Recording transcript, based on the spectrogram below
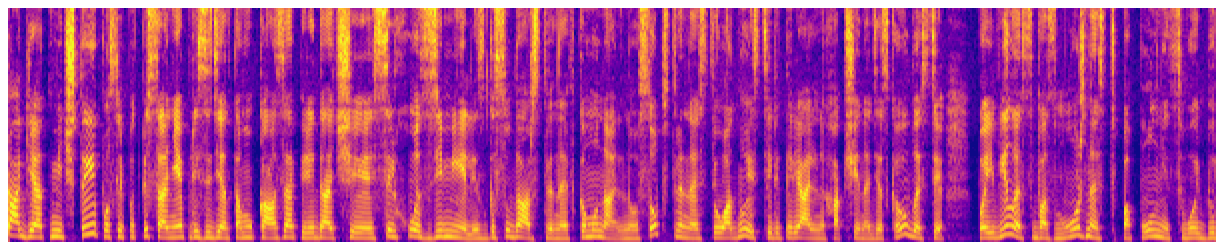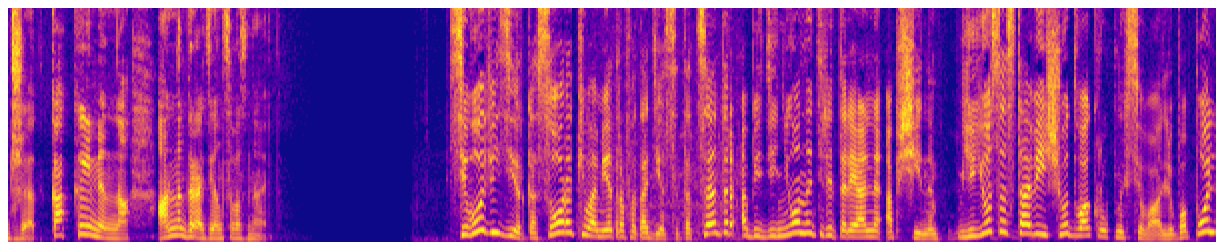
Шаге от мечты после подписания президентом указа о передаче сельхозземель из государственной в коммунальную собственность у одной из территориальных общин Одесской области появилась возможность пополнить свой бюджет. Как именно, Анна Городенцева знает. Всего Визирка 40 километров от Одессы. Это центр объединенной территориальной общины. В ее составе еще два крупных села – Любополь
